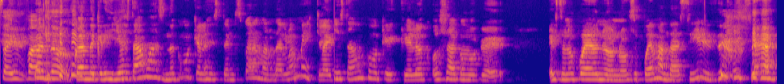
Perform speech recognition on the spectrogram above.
Soy fan. Cuando, cuando Chris y yo estábamos haciendo como que los stems para mandarlo a mezcla, y estábamos como que, que lo, o sea, como que esto no puede, no, no se puede mandar así. O sea,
